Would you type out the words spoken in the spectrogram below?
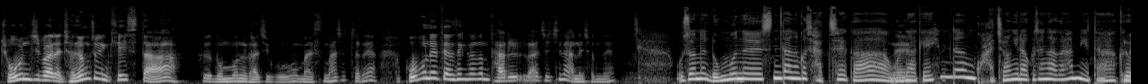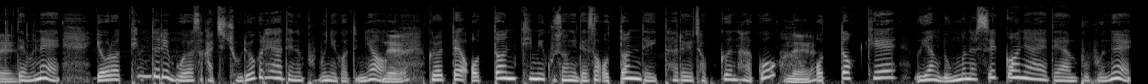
좋은 집안의 전형적인 케이스다. 그 논문을 가지고 말씀하셨잖아요. 그 부분에 대한 생각은 달라지지는 않으셨나요? 우선은 논문을 쓴다는 것 자체가 네. 워낙에 힘든 과정이라고 생각을 합니다. 그렇기 네. 때문에 여러 팀들이 모여서 같이 조력을 해야 되는 부분이거든요. 네. 그럴 때 어떤 팀이 구성이 돼서 어떤 데이터를 접근하고 네. 어떻게 의학 논문을 쓸 거냐에 대한 부분을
